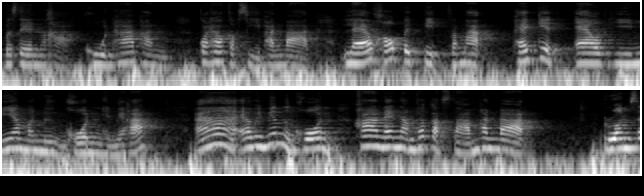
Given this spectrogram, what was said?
80%ค่ะ คูณ 5,000 ก็เท่ากับ 4,000 บาท แล้วเขาไปปิดสมัครแพ็กเกจ L Premium มา 1 คน เห็นไหมคะ อ่า L Premium 1 คน ค่าแนะนำเท่ากับ 3,000 บาท รวมไซ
